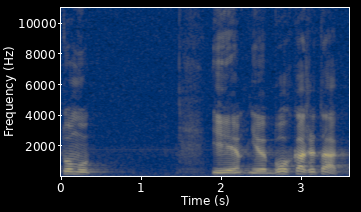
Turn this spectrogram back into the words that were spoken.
тому. І е, Бог каже так,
